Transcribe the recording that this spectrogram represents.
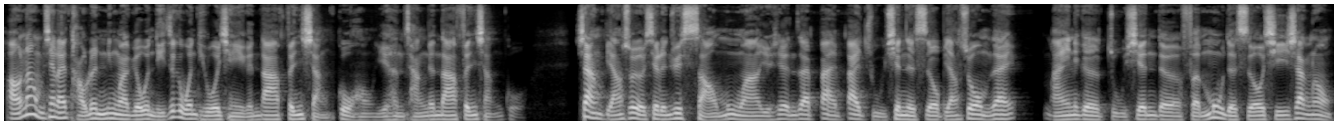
好，那我们先来讨论另外一个问题。这个问题我以前也跟大家分享过，哈，也很常跟大家分享过。像比方说，有些人去扫墓啊，有些人在拜拜祖先的时候，比方说我们在埋那个祖先的坟墓的时候，其实像那种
